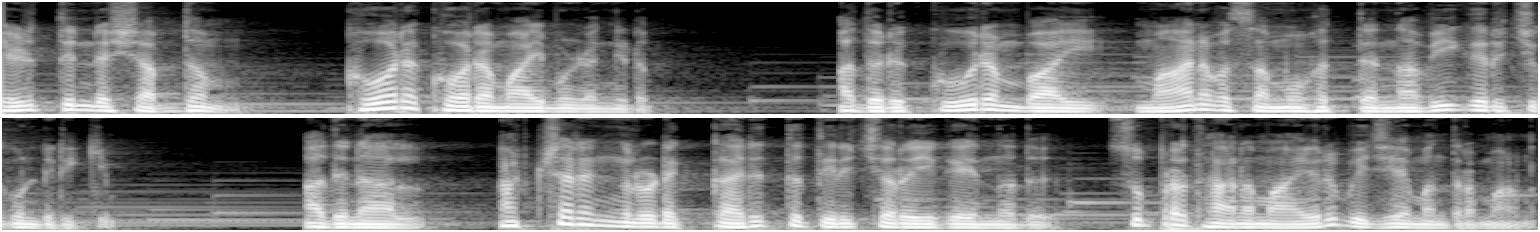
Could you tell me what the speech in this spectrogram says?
എഴുത്തിന്റെ ശബ്ദം ഘോരഘോരമായി മുഴങ്ങിടും. അതൊരു കൂരമ്പായി മാനവ സമൂഹത്തെ നവീകരിച്ചുകൊണ്ടിരിക്കും. അതിനാൽ അക്ഷരങ്ങളുടെ കരുത്ത് തിരിച്ചറിയുക എന്നത് സുപ്രധാനമായൊരു വിജയമന്ത്രമാണ്.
